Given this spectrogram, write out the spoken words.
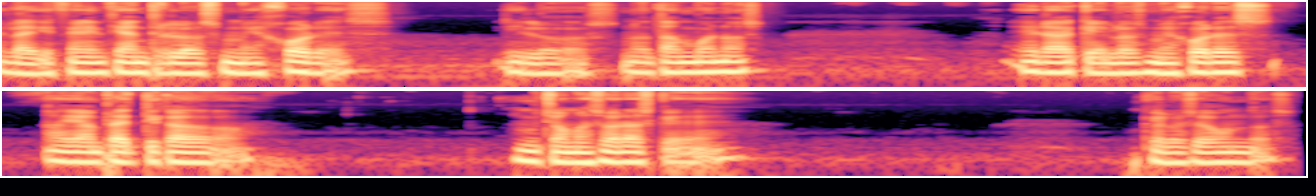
la diferencia entre los mejores y los no tan buenos era que los mejores habían practicado mucho más horas que, que los segundos.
